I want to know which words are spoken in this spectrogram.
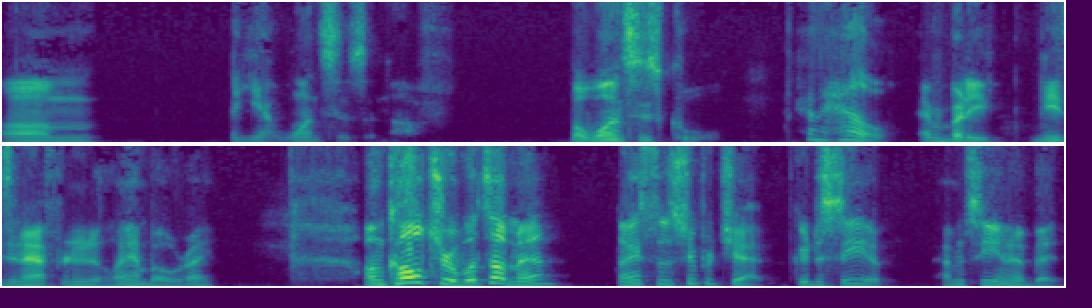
Um, but yeah, once is enough. But once is cool. And hell, everybody needs an afternoon at Lambeau, right? Uncultured, what's up, man? Thanks for the super chat. Good to see you. Haven't seen you in a bit.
